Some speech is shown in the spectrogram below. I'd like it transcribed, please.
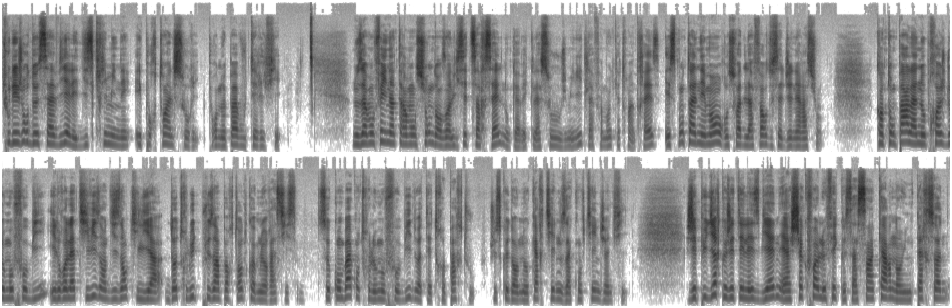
Tous les jours de sa vie, elle est discriminée, et pourtant elle sourit, pour ne pas vous terrifier. Nous avons fait une intervention dans un lycée de Sarcelles, donc avec l'asso où je milite, la femme en 93, et spontanément, on reçoit de la force de cette génération. Quand on parle à nos proches d'homophobie, ils relativisent en disant qu'il y a d'autres luttes plus importantes comme le racisme. Ce combat contre l'homophobie doit être partout, jusque dans nos quartiers, nous a confié une jeune fille. J'ai pu dire que j'étais lesbienne, et à chaque fois, le fait que ça s'incarne en une personne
